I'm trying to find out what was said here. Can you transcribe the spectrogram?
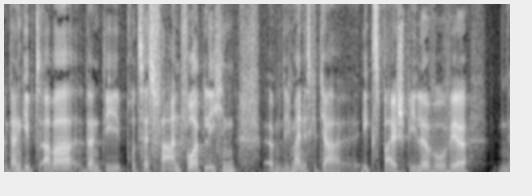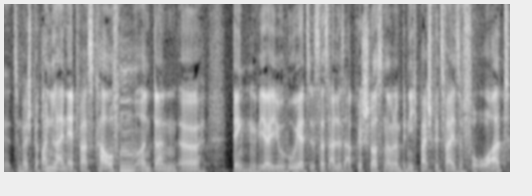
Und dann gibt's aber dann die Prozessverantwortlichen. Ähm, ich meine, es gibt ja x Beispiele, wo wir äh, zum Beispiel online etwas kaufen und dann äh, denken wir, juhu, jetzt ist das alles abgeschlossen, aber dann bin ich beispielsweise vor Ort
